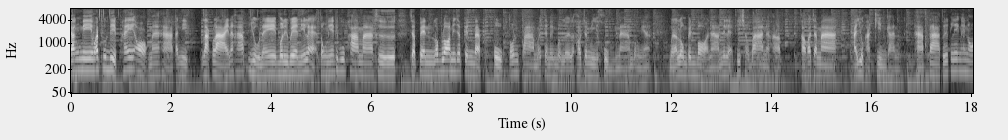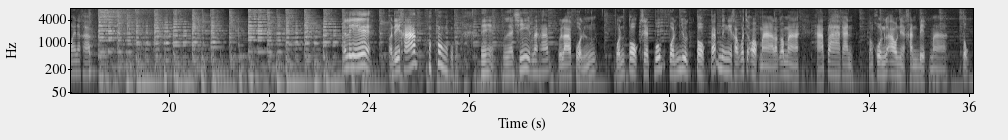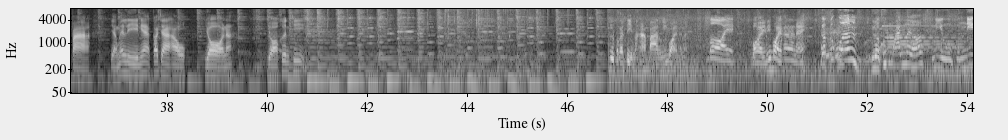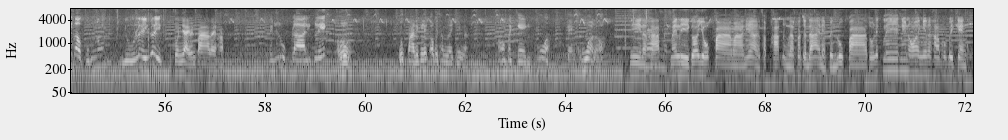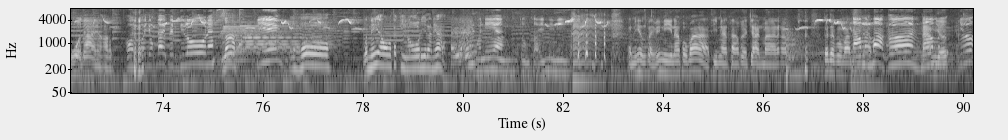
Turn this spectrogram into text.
ยังมีวัตถุดิบให้ออกมาหากันอีกหลากหลายนะครับ อยู่ในบริเวณนี้แหละ ตรงนี้ที่ผู้พามาคือจะเป็นรอบๆนี่จะเป็นแบบปลูกต้นปาล์มไว้เต็มไปหมดเลย แล้วเขาจะมีขุมน้ำตรงนี้เหมือนอารมณ์เป็นบ่อน้ำนี่แหละที่ชาวบ้านนะครับเขาก็จะมาหาอยู่หากินกัน หาปลาตัวเล็กๆน้อยๆนะครับแมลีสวัสดีครับ นี่มืออาชีพนะครับ เวลาฝน ฝนตกเสร็จปุ๊บฝนหยุดตกแป๊บหนึ่งนี่เขาก็จะออกมาแล้วก็มาหาปลากัน บางคนก็เอาเนี่ยคันเบ็ดมาตกปลา อย่างแม่ลีเนี่ยก็จะเอายอนะ ยอเคลื่อนที่ คือปกติมาหาปลาตรงนี้บ่อยไหมแม่บ่อย บ่อยนี่บ่อยขนาดไหนเกือบทุกวันเกือบทุกวันเลยเหรอไม่อยู่กลุ่มนี้ก็กลุ่มนู้นอยู่เรื่อยส่วนใหญ่เป็นปลาอะไรครับๆ เป็นลูกปลาเล็กเออลูกปลาเล็กๆ เอาไปทำอะไรกินอะ ๆ เอาไปแกงคั่ว แกงคั่วเหรอ นี่นะครับใช่แม่ลีก็ยกปลามาเนี่ยสักพักหนึ่งแล้วก็จะได้เนี่ยเป็นลูกปลาตัวเล็กๆน้อยๆอย่างเงี้ยนะครับเอาไปแกงคั่วได้นะครับก่อนก็ยกได้เป็นกิโลนะแล้วจริง โอ้โห วันนี้เอาสักกี่โลดีล่ะเนี่ย วันนี้สงสัยไม่มี วันนี้สงสัยไม่มีนะ เพราะว่าทีมงานตามเพอจานมานะครับ ก็จะประมาณน้ำมันะครับมากเกินน้ำเยอะ เยอะ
